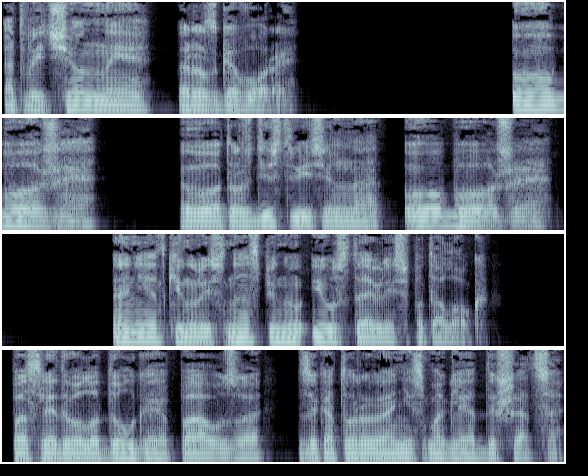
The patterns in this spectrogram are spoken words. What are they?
Отвлеченные разговоры. «О, Боже! Вот уж действительно, о, Боже!» Они откинулись на спину и уставились в потолок. Последовала долгая пауза, за которую они смогли отдышаться.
